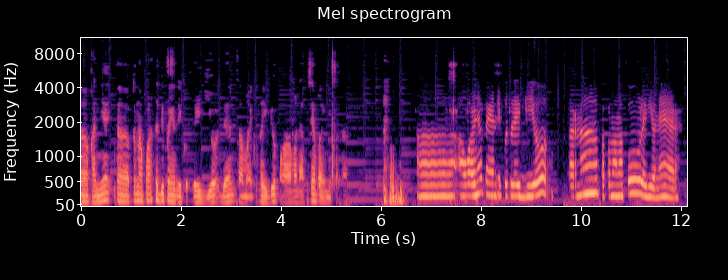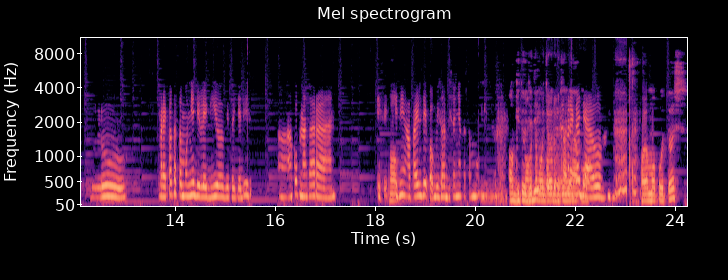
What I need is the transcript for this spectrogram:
Nah, Kania eh, kenapa tadi pengen ikut Legio dan sama ikut Legio pengalaman apa sih yang paling berkesan? Eh, awalnya pengen ikut Legio karena papa mamaku legioner dulu. Mereka ketemunya di Legio gitu. Jadi eh, aku penasaran. Oh. Ini ngapain sih kok bisa-bisanya ketemu gitu. Oh gitu. Mau jadi ketemu jodoh. misalnya mereka mau- jauh. Kalau mau putus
